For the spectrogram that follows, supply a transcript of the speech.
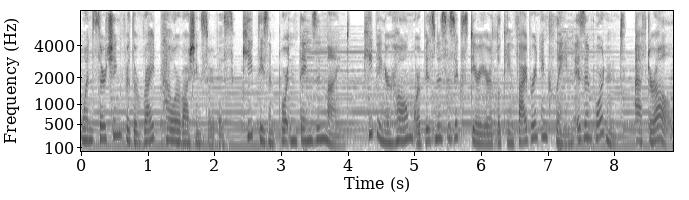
When searching for the right power washing service, keep these important things in mind. Keeping your home or business's exterior looking vibrant and clean is important. After all,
